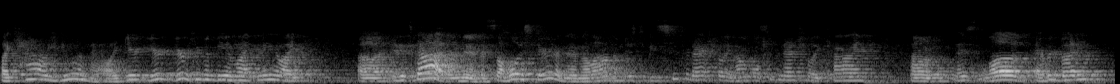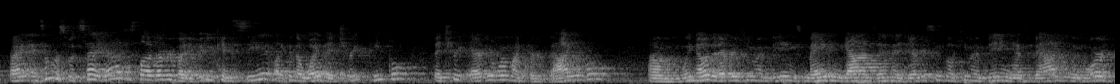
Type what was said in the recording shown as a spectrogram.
Like, how are you doing that? Like, you're, you're, you're a human being like me. Like, uh, and it's God in them. It's the Holy Spirit in them, allowing them just to be supernaturally humble, supernaturally kind. Um, they just love everybody, right? And some of us would say, yeah, I just love everybody. But you can see it, like in the way they treat people. They treat everyone like they're valuable. Um, we know that every human being is made in God's image. Every single human being has value and worth.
